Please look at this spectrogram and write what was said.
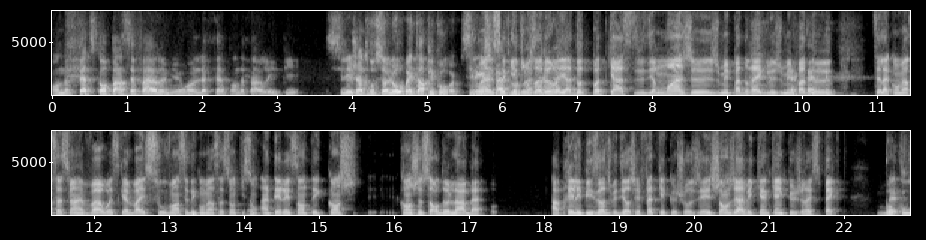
on, a fait ce qu'on pensait faire le mieux. On l'a fait, on a parlé. Puis si les gens trouvent ça lourd, ben tant pis pour eux. Si les ceux qui trouvent ça lourd, il y a d'autres podcasts. Je veux dire, moi, je ne mets pas de règles, je mets pas de. sais, la conversation, elle va où est-ce qu'elle va. Et souvent, c'est des conversations qui sont intéressantes. Et quand je, quand je sors de là, ben, après l'épisode, je vais dire, j'ai fait quelque chose. J'ai échangé avec quelqu'un que je respecte beaucoup.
